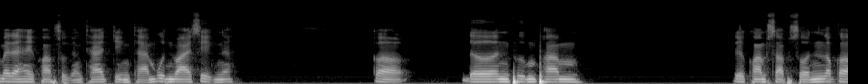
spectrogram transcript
ไม่ได้ให้ความสุขอย่างแท้จริงแถมบุญวายสิกนะก็เดินพึมพำด้วยความสับสนแล้วก็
